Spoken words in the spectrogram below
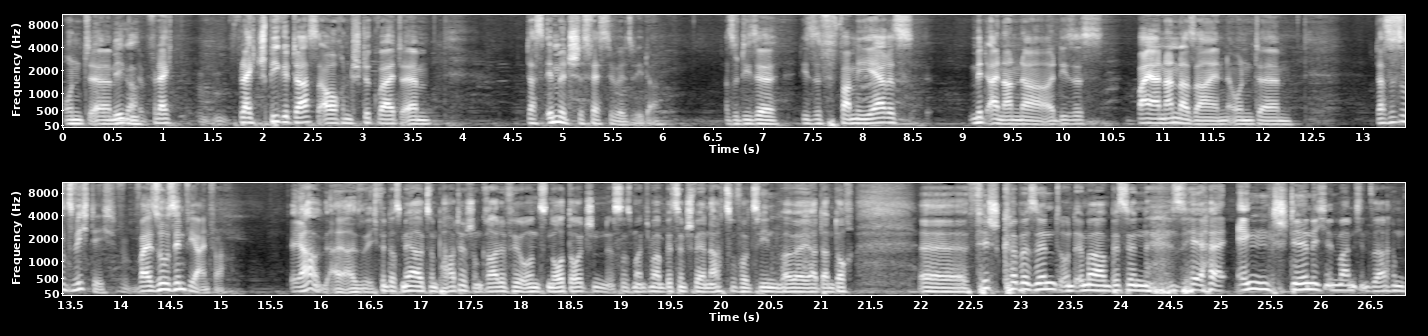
Und ähm, Mega. vielleicht, vielleicht spiegelt das auch ein Stück weit ähm, das Image des Festivals wieder. Also diese, dieses familiäres Miteinander, dieses Beieinandersein und ähm, das ist uns wichtig, weil so sind wir einfach. Ja, also ich finde das mehr als sympathisch und gerade für uns Norddeutschen ist das manchmal ein bisschen schwer nachzuvollziehen, weil wir ja dann doch äh, Fischköppe sind und immer ein bisschen sehr engstirnig in manchen Sachen.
